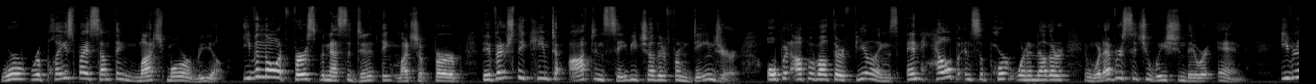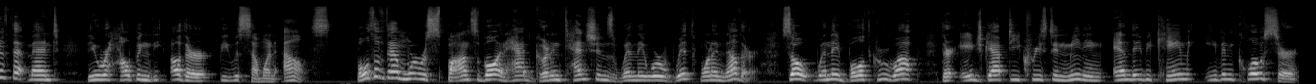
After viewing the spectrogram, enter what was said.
were replaced by something much more real. Even though at first Vanessa didn't think much of Ferb, they eventually came to often save each other from danger, open up about their feelings, and help and support one another in whatever situation they were in, even if that meant they were helping the other be with someone else. Both of them were responsible and had good intentions when they were with one another. So when they both grew up, their age gap decreased in meaning and they became even closer.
